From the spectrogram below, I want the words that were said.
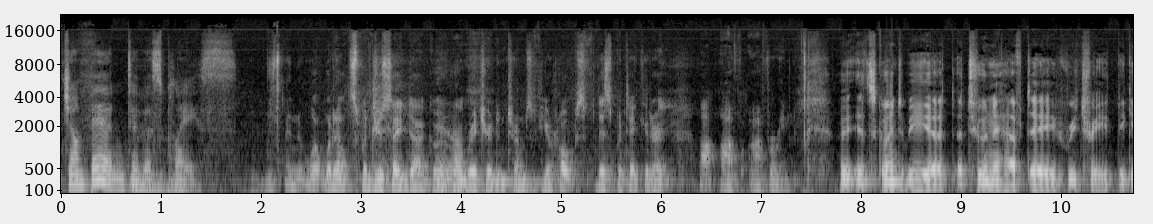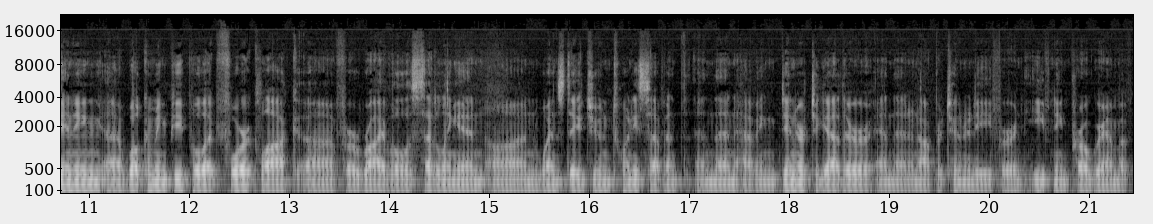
jump into mm-hmm. this place. And what, what else would you say, Doug or, yeah. or Richard, in terms of your hopes for this particular uh, off- offering? It's going to be a, a, two and a half day retreat, beginning uh, welcoming people at 4 o'clock uh, for arrival, settling in on Wednesday, June 27th, and then having dinner together, and then an opportunity for an evening program of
